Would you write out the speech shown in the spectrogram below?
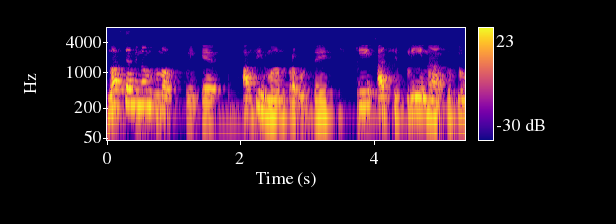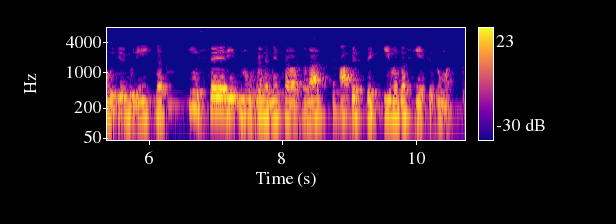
Nós terminamos o nosso screencast afirmando para vocês que a disciplina Sociologia Jurídica se insere nos elementos relacionados à perspectiva das ciências humanas.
